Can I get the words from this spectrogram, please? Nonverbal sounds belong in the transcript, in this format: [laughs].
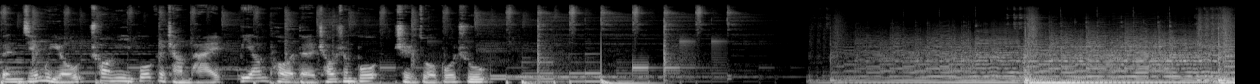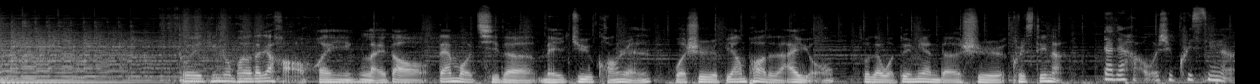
本节目由创意播客厂牌 BeyondPod 的超声波制作播出。各位听众朋友，大家好，欢迎来到 demo 期的美剧狂人，我是 BeyondPod 的艾勇，坐在我对面的是 Christina。大家好，我是 Christina，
